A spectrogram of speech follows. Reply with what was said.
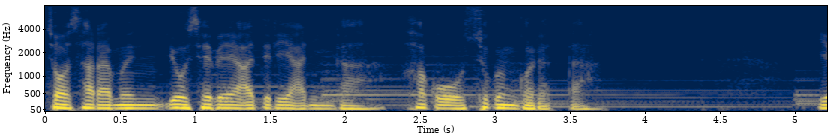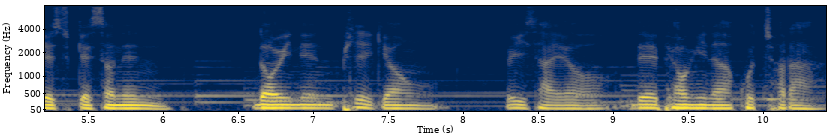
저 사람은 요셉의 아들이 아닌가 하고 수근거렸다. 예수께서는 너희는 필경 의사여 내 병이나 고쳐라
